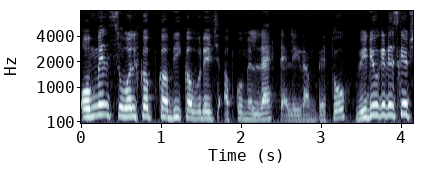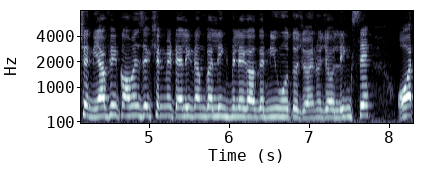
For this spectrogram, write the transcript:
ओमेंस वर्ल्ड कप का भी कवरेज आपको मिल रहा है टेलीग्राम पे। तो वीडियो के डिस्क्रिप्शन या फिर कमेंट सेक्शन में टेलीग्राम का लिंक मिलेगा। अगर न्यू हो तो ज्वाइन हो जाओ लिंक से और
